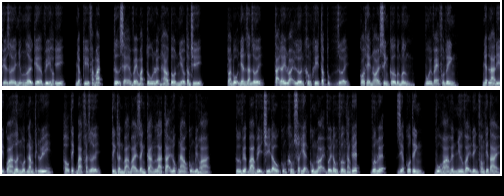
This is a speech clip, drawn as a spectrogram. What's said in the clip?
phía dưới những người kia vì hợp ý, nhập kỳ phát mắt, tự sẽ về mặt tu luyện hao tổn nhiều tâm trí. Toàn bộ nhân gian giới tại đây loại lớn không khí tập tục dưới, có thể nói sinh cơ bừng bừng, vui vẻ phồn vinh. Nhất là đi qua hơn một năm tích lũy, hậu tích bạc phát giới tinh thần bảng bài danh càng là tại lúc nào cũng biến hóa. Cứ việc ba vị trí đầu cũng không xuất hiện cùng loại với đông phương thắng tuyết, vương luyện, diệp cô tinh, vũ hóa huyền như vậy đỉnh phong thiên tài,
